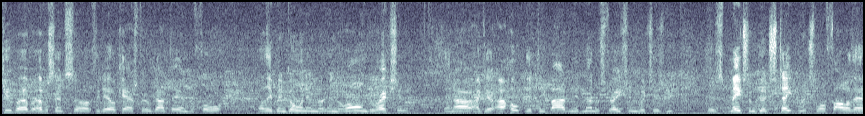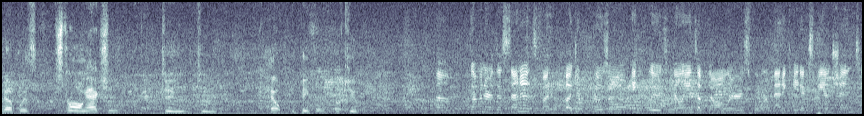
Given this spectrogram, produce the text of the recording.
Cuba ever, ever since uh, Fidel Castro got there and before. Uh, they've been going in the in the wrong direction, and I I, ju- I hope that the Biden administration, which has has made some good statements, will follow that up with strong action to to help the people of Cuba. The Senate's bud- budget proposal includes millions of dollars for Medicaid expansion to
